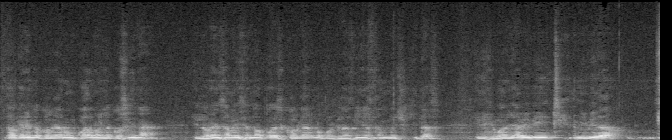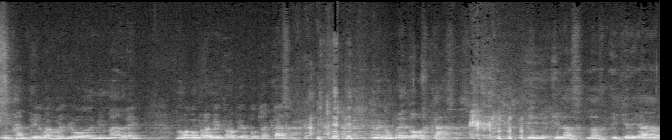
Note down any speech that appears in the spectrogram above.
estaba queriendo colgar un cuadro en la cocina y Lorenza me dice, no puedes colgarlo porque las niñas están muy chiquitas. Y dije, bueno, ya viví mi vida infantil bajo el yugo de mi madre, me voy a comprar mi propia puta casa. Me compré dos casas. Y, las, las- y quería,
